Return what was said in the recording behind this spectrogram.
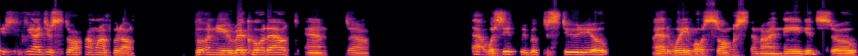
Basically, I just thought I want to put out, put a new record out, and uh, that was it. We booked a studio. I had way more songs than I needed, so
